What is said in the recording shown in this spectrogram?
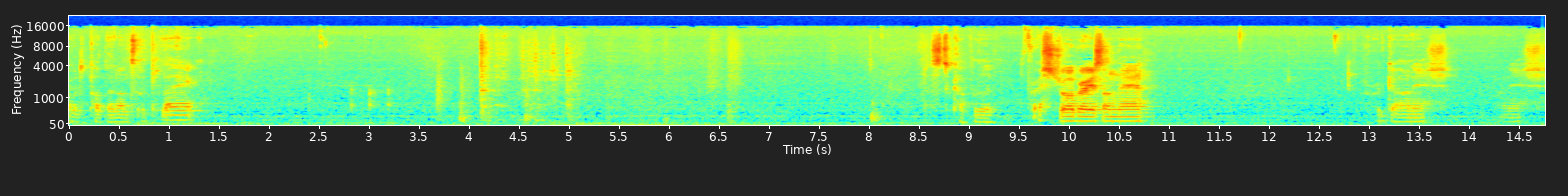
Able to pop that onto a plate. Just a couple of fresh strawberries on there for a garnish. Garnish.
